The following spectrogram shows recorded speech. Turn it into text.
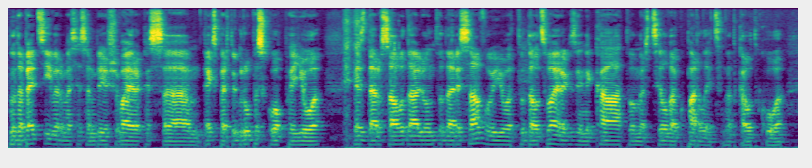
nu, tāpēc īvar mēs esam bijuši vairākas uh, ekspertu grupas kopā, jo es daru savu daļu un tu dari savu, jo tu daudz vairāk zini, kā tomēr cilvēku pārliecināt kaut ko. Uh,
